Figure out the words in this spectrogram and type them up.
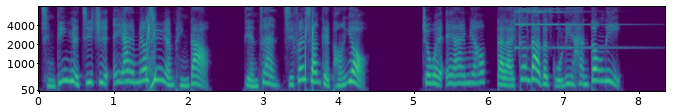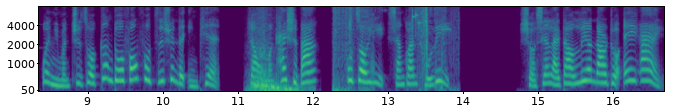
请订阅机智 AI 喵星人频道，点赞及分享给朋友，这为 AI 喵带来更大的鼓励和动力。为你们制作更多丰富资讯的影片，让我们开始吧。步骤一：相关图例。首先来到 Leonardo AI，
